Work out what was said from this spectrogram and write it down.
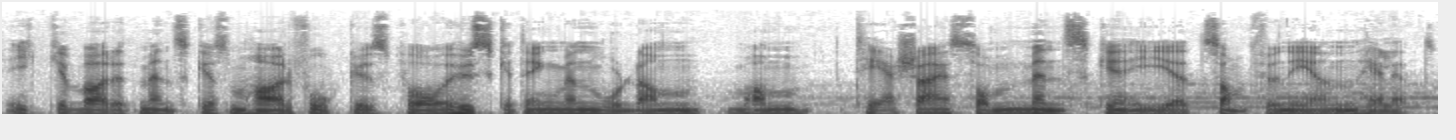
Ikke bare et menneske som har fokus på å huske ting, men hvordan man ter seg som menneske i et samfunn i en helhet.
